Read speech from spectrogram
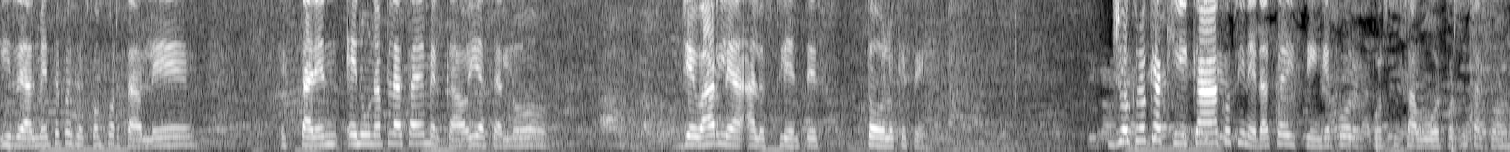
y realmente pues es confortable estar en, una plaza de mercado y hacerlo, llevarle a los clientes todo lo que sé. Yo creo que aquí cada cocinera se distingue por, su sabor, por su sazón.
